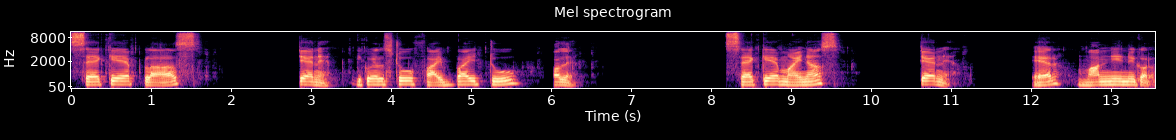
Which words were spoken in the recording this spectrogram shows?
সেকে plus tan A equals to five by two হলে সেকে মাইনাস টেন এর মান নির্ণয় করো।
